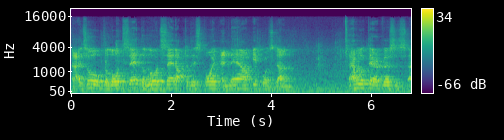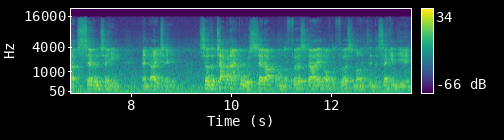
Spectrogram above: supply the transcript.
Uh, it's all the Lord said, the Lord said up to this point, and now it was done. Have a look there at verses uh, 17 and 18. So the tabernacle was set up on the first day of the first month in the second year.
